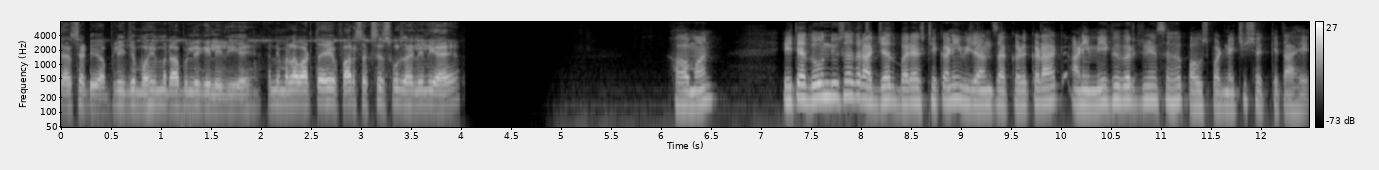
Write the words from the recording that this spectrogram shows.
त्यासाठी आपली जी मोहीम राबवली गेलेली आहे. आणि मला वाटतं फार सक्सेसफुल झालेली आहे. हवामान. येत्या दोन दिवसात राज्यात बऱ्याच ठिकाणी विजांचा कडकडाट आणि मेघगर्जनेसह पाऊस पडण्याची शक्यता आहे.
